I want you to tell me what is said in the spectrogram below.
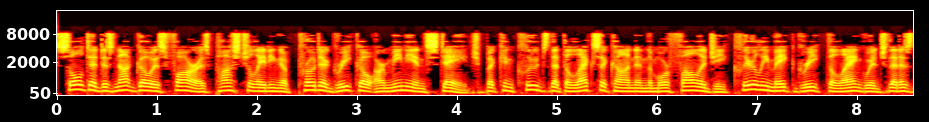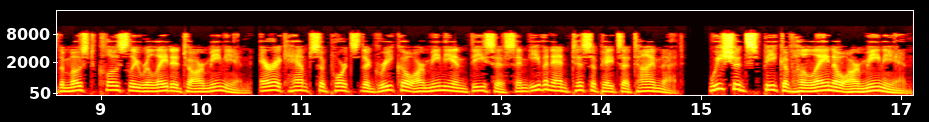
Solta does not go as far as postulating a Proto-Greco-Armenian stage but concludes that the lexicon and the morphology clearly make Greek the language that is the most closely related to Armenian. Eric Hamp supports the Greco-Armenian thesis and even anticipates a time that, "...we should speak of Helleno-Armenian",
